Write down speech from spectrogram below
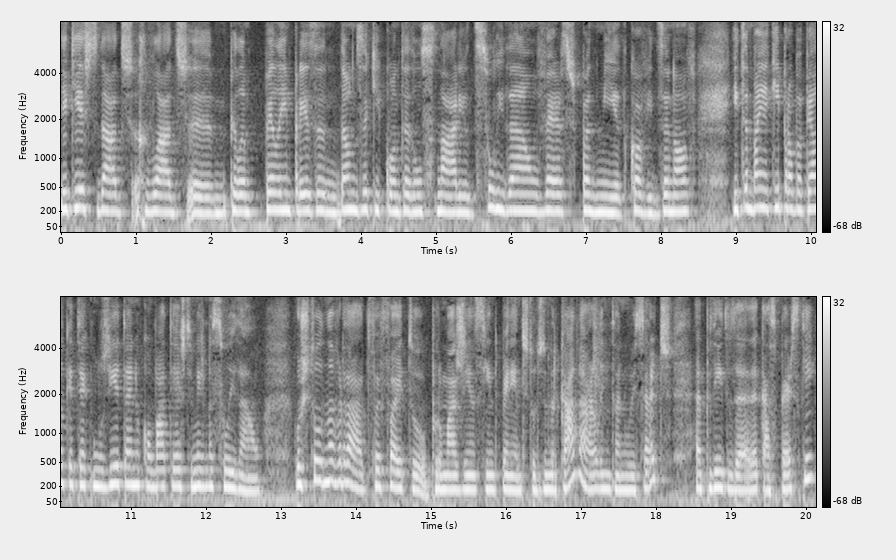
E aqui estes dados revelados uh, pela, pela empresa dão-nos aqui conta de um cenário de solidão versus pandemia de Covid-19 e também aqui para o papel que a tecnologia tem no combate a esta mesma solidão. O estudo, na verdade, foi feito por uma agência independente de estudos de mercado, a Arlington Research, a pedido da, da Kaspersky,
